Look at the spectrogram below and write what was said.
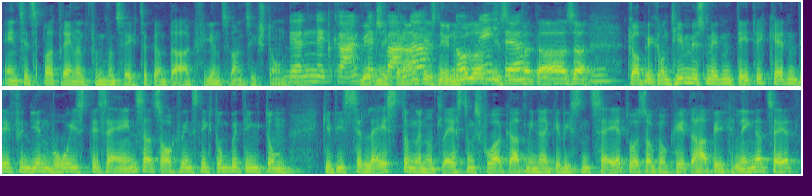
einsetzbar 365 am Tag, 24 Stunden. Werden nicht krank, Werden nicht, nicht krank, ist nicht in Urlaub, nicht, ist ja. immer da. Also, mhm. glaube ich, und hier müssen wir eben Tätigkeiten definieren, wo ist dieser Einsatz, auch wenn es nicht unbedingt um gewisse Leistungen und Leistungsvorgaben in einer gewissen Zeit, wo ich sage, okay, da habe ich länger Zeit.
